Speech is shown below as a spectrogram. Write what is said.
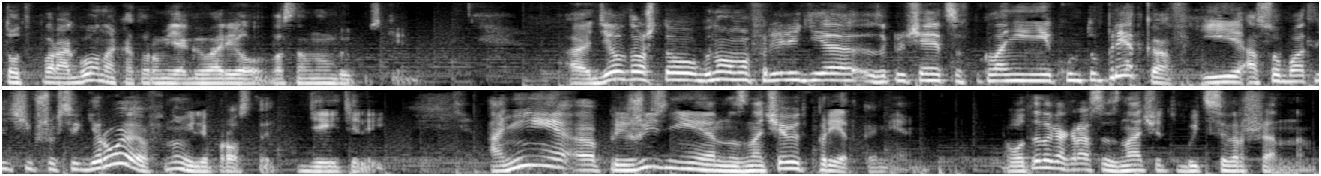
тот парагон, о котором я говорил в основном выпуске. Э, дело в том, что у гномов религия заключается в поклонении культу предков и особо отличившихся героев, ну или просто деятелей, они э, при жизни назначают предками. Вот это как раз и значит быть совершенным.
